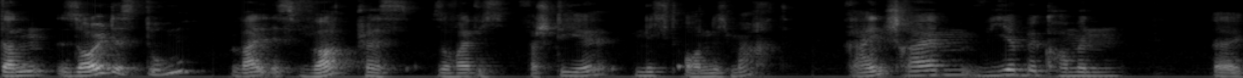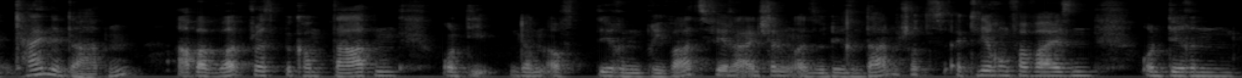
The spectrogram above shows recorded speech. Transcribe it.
Dann solltest du, weil es WordPress, soweit ich verstehe, nicht ordentlich macht, reinschreiben, wir bekommen äh, keine Daten, aber WordPress bekommt Daten und die dann auf deren Privatsphäre-Einstellung, also deren Datenschutzerklärung verweisen und deren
